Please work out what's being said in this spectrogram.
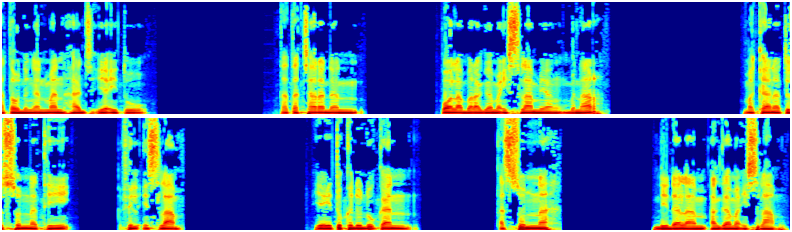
atau dengan manhaj yaitu tata cara dan pola beragama Islam yang benar. Makanatus sunnati fil Islam yaitu kedudukan as-sunnah di dalam agama Islam.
